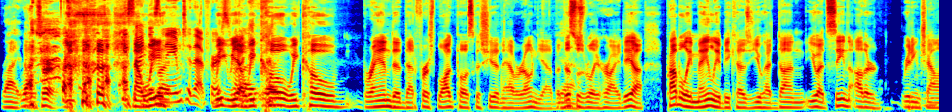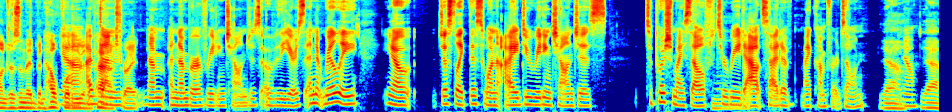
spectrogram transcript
Right, right. It was her. he signed we, his name to that first. We, yeah, we co we co branded that first blog post because she didn't have her own yet. But yeah. this was really her idea, probably mainly because you had done you had seen other reading mm-hmm. challenges and they'd been helpful yeah, to you in I've the past, done right? Num- a number of reading challenges over the years, and it really, you know, just like this one, I do reading challenges to push myself mm. to read mm. outside of my comfort zone. Yeah, you know? yeah.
